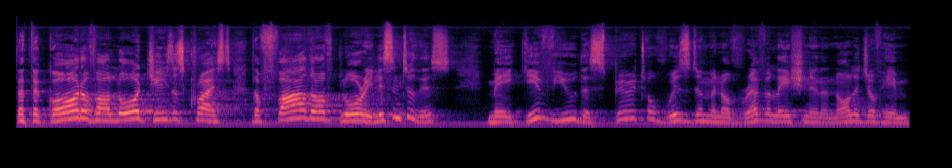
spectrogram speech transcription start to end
that the God of our Lord Jesus Christ, the Father of glory, listen to this may give you the spirit of wisdom and of revelation in the knowledge of Him,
